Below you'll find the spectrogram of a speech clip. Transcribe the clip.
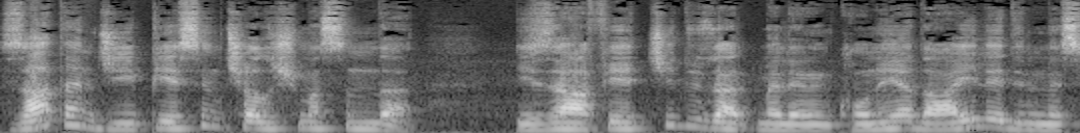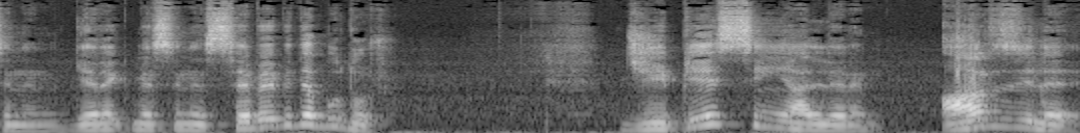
Zaten GPS'in çalışmasında izafiyetçi düzeltmelerin konuya dahil edilmesinin gerekmesinin sebebi de budur. GPS sinyallerin arz ile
